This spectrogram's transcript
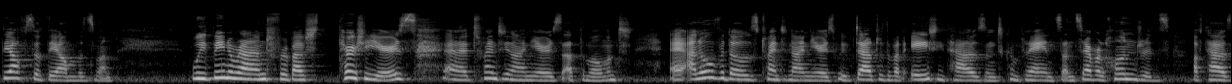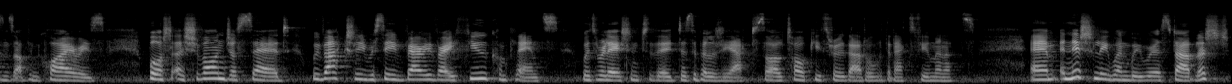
the Office of the Ombudsman. We've been around for about 30 years, uh, 29 years at the moment. Uh, and over those 29 years, we've dealt with about 80,000 complaints and several hundreds of thousands of inquiries. But as Siobhan just said, we've actually received very, very few complaints with relation to the Disability Act. So I'll talk you through that over the next few minutes. Um, initially, when we were established,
